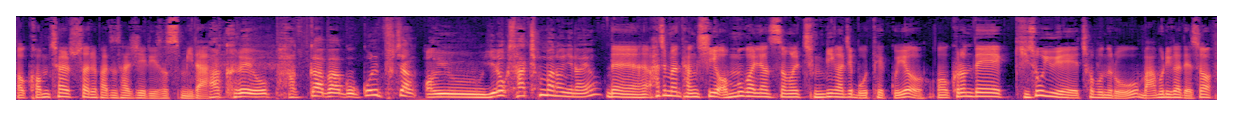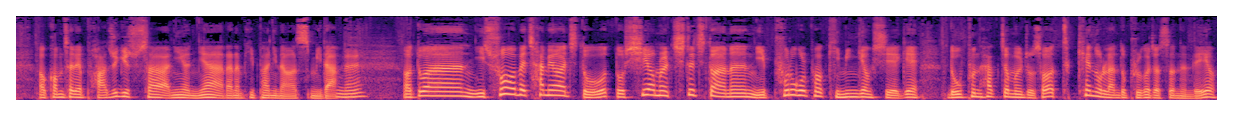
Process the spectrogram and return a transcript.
어, 검찰 수사를 받은 사실이 있었습니다. 아 그래요? 밥값하고 골프장 어유 1억 4천만 원이나요? 네, 하지만 당시 업무 관련성을 증빙하지 못했고요. 어, 그런데 기소유예 처분으로 마무리가 돼서 어, 검찰의 봐주기 수사 아니었냐라는 비판이 나왔습니다. 네. 어, 또한 이 수업에 참여하지도 또 시험을 치르지도 않은 이 프로골퍼 김인경 씨에게 높은 학점을 줘서 특혜 논란도 불거졌었는데요.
